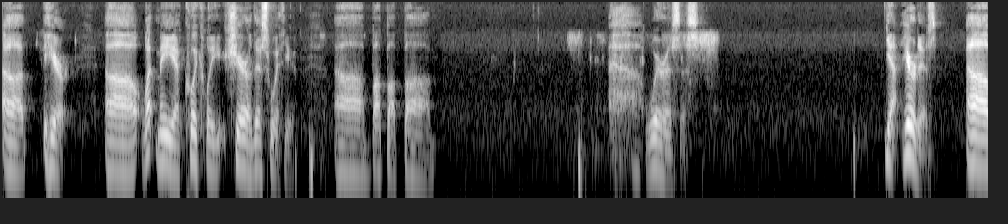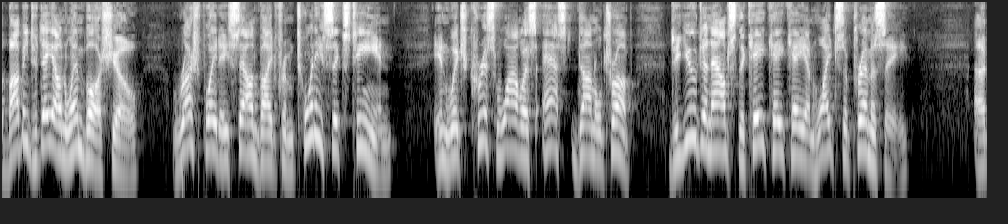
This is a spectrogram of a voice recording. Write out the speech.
uh, here. Uh, let me uh, quickly share this with you. Uh, bu- bu- Where is this? Yeah, here it is. Uh, Bobby, today on Limbaugh Show, Rush played a soundbite from 2016 in which Chris Wallace asked Donald Trump, Do you denounce the KKK and white supremacy? Uh,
